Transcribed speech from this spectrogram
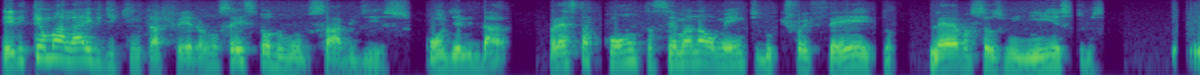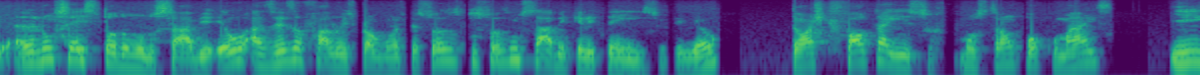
Ele tem uma live de quinta-feira, eu não sei se todo mundo sabe disso, onde ele dá, presta conta semanalmente do que foi feito, leva seus ministros. Eu não sei se todo mundo sabe. Eu às vezes eu falo isso para algumas pessoas, as pessoas não sabem que ele tem isso, entendeu? Então acho que falta isso, mostrar um pouco mais e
